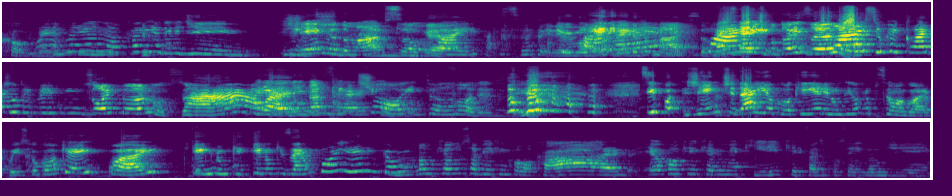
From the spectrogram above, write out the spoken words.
Ué, Coleman. Mariana, a carinha dele de Gente, gêmeo do Max. amiga. Uai, ele passa. Ele é o irmão mais velho é. do Maxon. Mas é tipo dois anos. Uai, se o Rei Clarkson teve ele com 18 anos. Ah, Mariana, uai. ele não dá tem certo. 28. Não Foda-se. Se Gente, daí eu coloquei ele, não tem outra opção agora. Foi isso que eu coloquei. Uai. Quem não, quem não quiser, não põe ele, então. Não, porque eu não sabia quem colocar. Eu coloquei o Kevin McKee, que ele faz o Poseidon de.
